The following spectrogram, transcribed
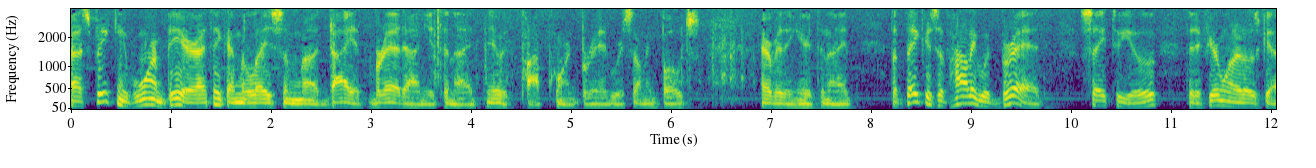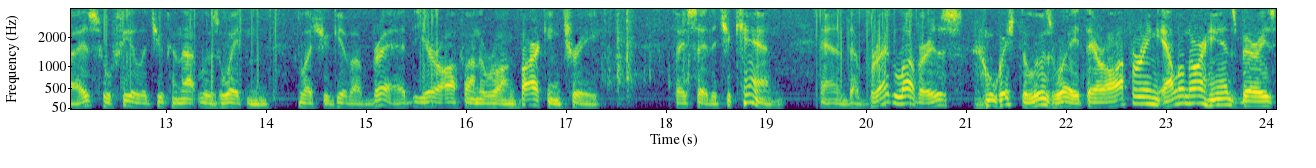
Uh, speaking of warm beer, I think I'm going to lay some uh, diet bread on you tonight. You know, popcorn bread. We're selling boats, everything here tonight. The bakers of Hollywood bread say to you that if you're one of those guys who feel that you cannot lose weight unless you give up bread, you're off on the wrong barking tree. They say that you can. And the bread lovers who wish to lose weight, they're offering Eleanor Hansberry's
